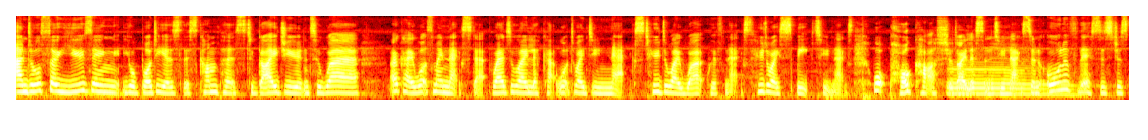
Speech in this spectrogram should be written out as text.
and also using your body as this compass to guide you into where. Okay, what's my next step? Where do I look at? What do I do next? Who do I work with next? Who do I speak to next? What podcast should I listen to next? And all of mm. this is just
